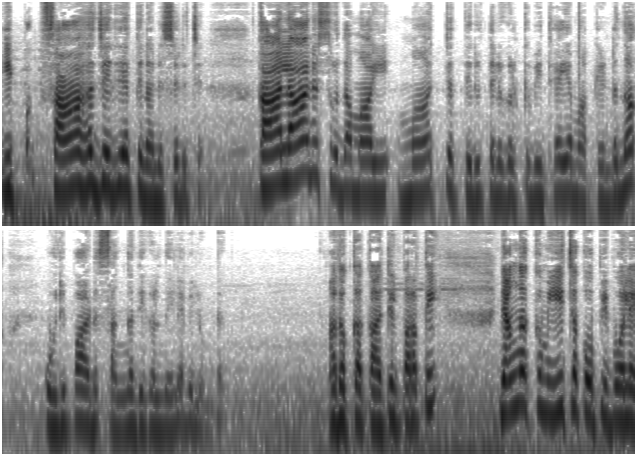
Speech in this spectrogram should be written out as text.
ഇപ്പം സാഹചര്യത്തിനനുസരിച്ച് കാലാനുസൃതമായി മാറ്റത്തിരുത്തലുകൾക്ക് വിധേയമാക്കേണ്ടുന്ന ഒരുപാട് സംഗതികൾ നിലവിലുണ്ട്. അതൊക്കെ കാറ്റിൽ പറത്തി ഞങ്ങൾക്കും ഈച്ചക്കോപ്പി പോലെ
